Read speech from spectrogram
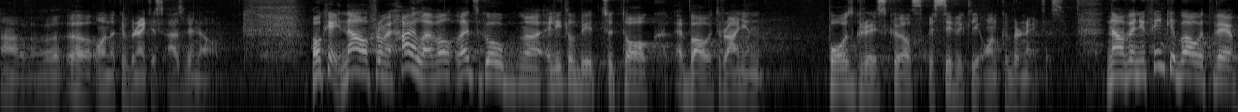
on the Kubernetes as we know. Okay, now from a high level, let's go uh, a little bit to talk about running PostgreSQL specifically on Kubernetes. Now, when you think about the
